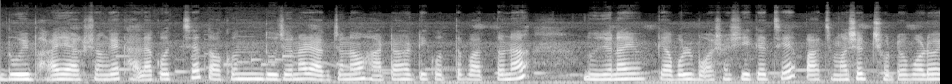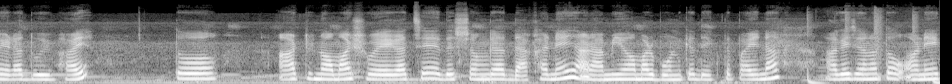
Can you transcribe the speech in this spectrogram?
দুই ভাই একসঙ্গে খেলা করছে। তখন দুজনার একজনাও হাঁটাহাঁটি করতে পারতো না। দুজনাই কেবল বসা শিখেছে। পাঁচ মাসের ছোট বড় এরা দুই ভাই। তো আট, ন মাস হয়ে গেছে এদের সঙ্গে আর দেখা নেই আর আমিও আমার বোনকে দেখতে পাই না। আগে যেন তো অনেক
